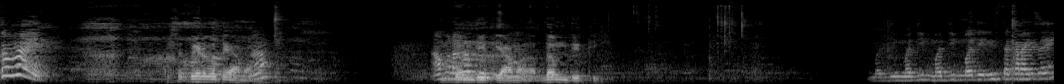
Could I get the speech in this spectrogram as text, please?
काय? असं बेड होते हा? आम्हाला आम्हाला दम देते आम्हाला. दम देते. मधी मधी मधी मधी नुसतं करायचंय.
